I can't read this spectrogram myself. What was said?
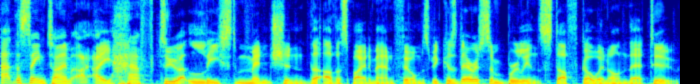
At the same time, I, I have to at least mention the other Spider-Man films, because there is some brilliant stuff going on there too.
